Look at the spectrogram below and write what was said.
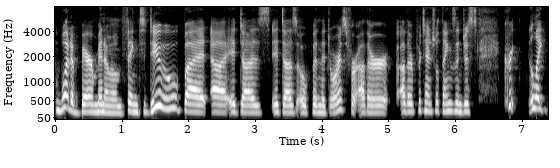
what a bare minimum thing to do, but uh, it does it does open the doors for other other potential things and just cre- like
